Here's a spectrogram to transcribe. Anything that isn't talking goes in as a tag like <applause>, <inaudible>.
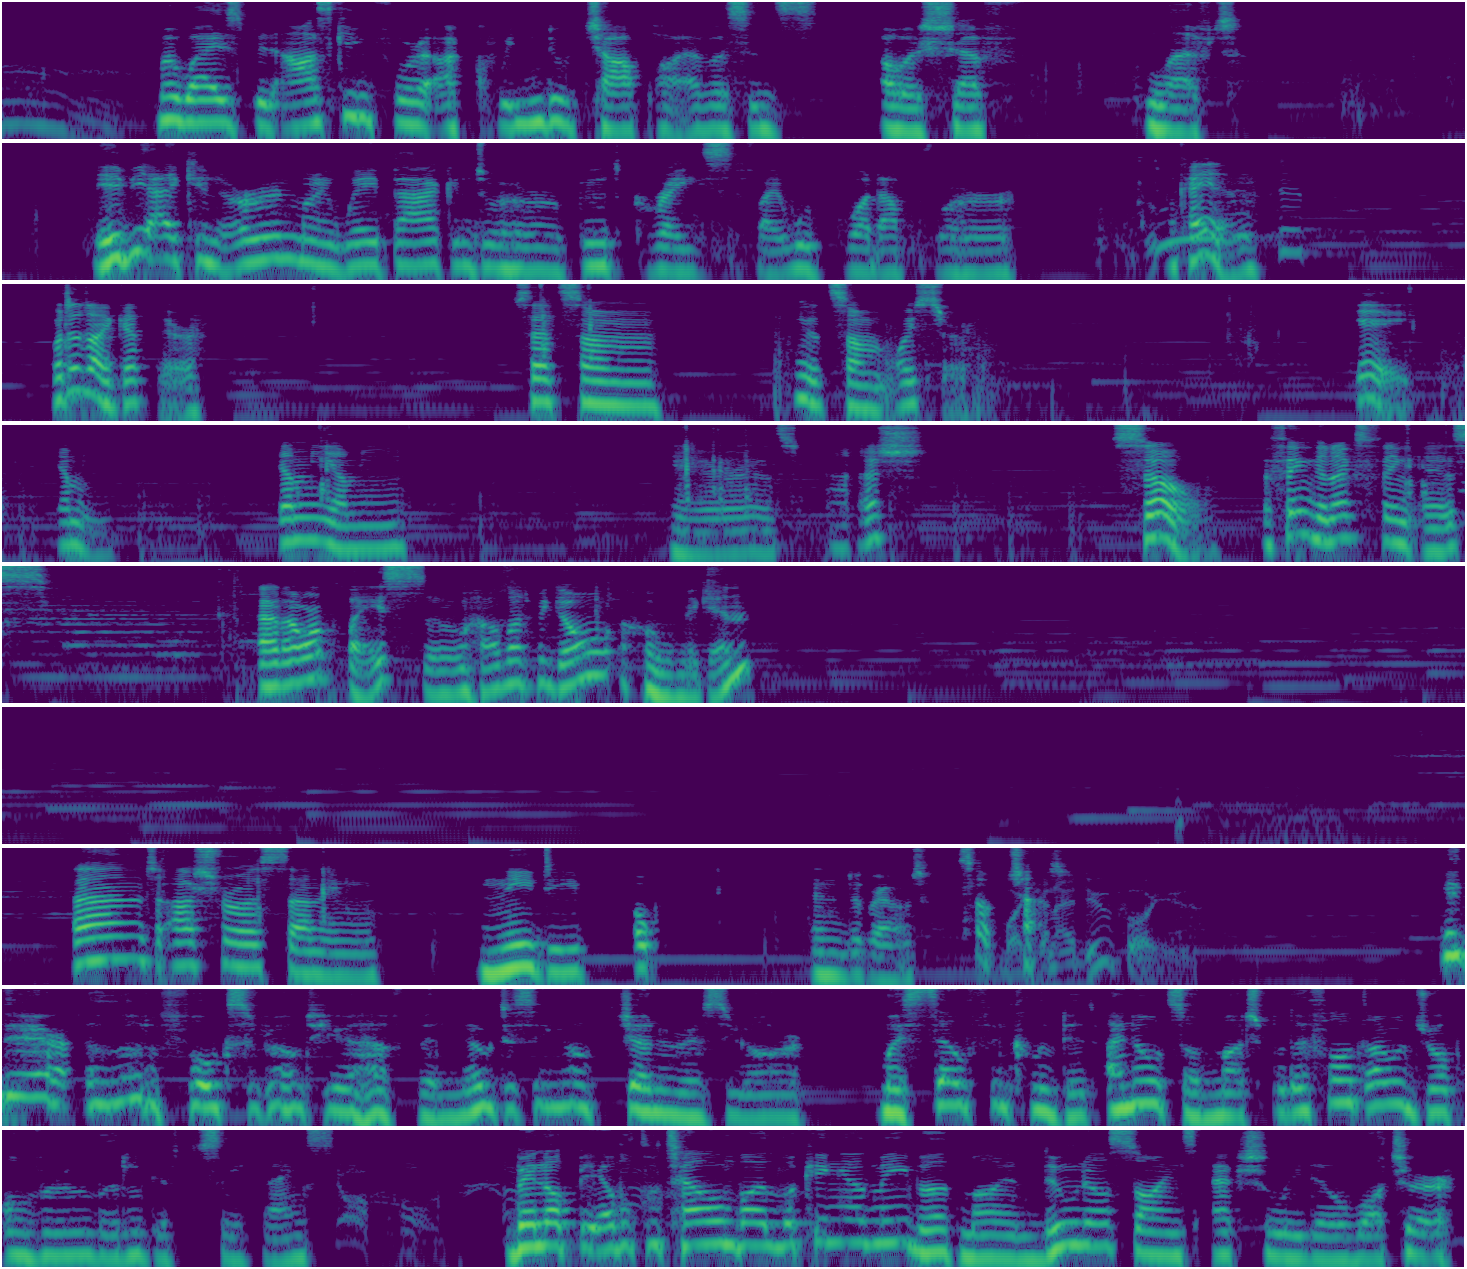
My wife's been asking for a quindu chapa ever since our chef left. Maybe I can earn my way back into her good grace if I whip one up for her. Okay, then. What did I get there? Is that some... I think it's some oyster. Yay. Yummy. Yummy, yummy. Here's Ash. So, I think the next thing is at our place, so how about we go home again? And Ashra is standing knee deep oh, in the ground. So, What chat. can I do for you? Hey there, a lot of folks around here have been noticing how generous you are, myself included. I know it's not much, but I thought I would drop over a little gift to say thanks. May not be able to tell by looking at me, but my Luna sign's actually the Watcher.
